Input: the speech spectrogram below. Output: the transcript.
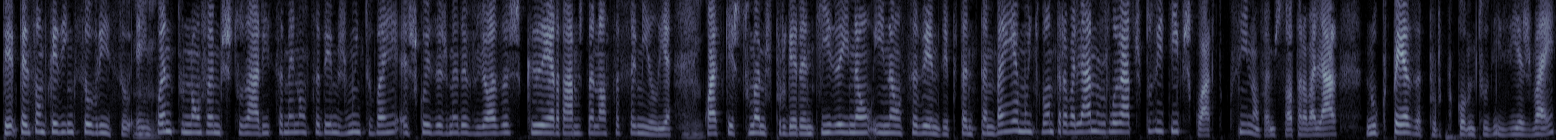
pe- pensa um bocadinho sobre isso, Hum. enquanto não vamos estudar isso, também não sabemos muito bem as coisas maravilhosas que herdámos da nossa família. Uhum. Quase que as tomamos por garantida e não, e não sabemos, e portanto também é muito bom trabalhar nos legados positivos, claro que sim, não vamos só trabalhar no que pesa, porque como tu dizias bem,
